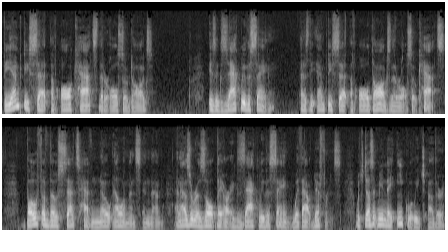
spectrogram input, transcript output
the empty set of all cats that are also dogs is exactly the same as the empty set of all dogs that are also cats. Both of those sets have no elements in them, and as a result, they are exactly the same without difference, which doesn't mean they equal each other,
